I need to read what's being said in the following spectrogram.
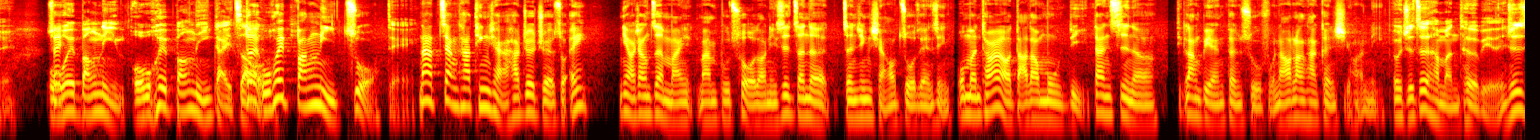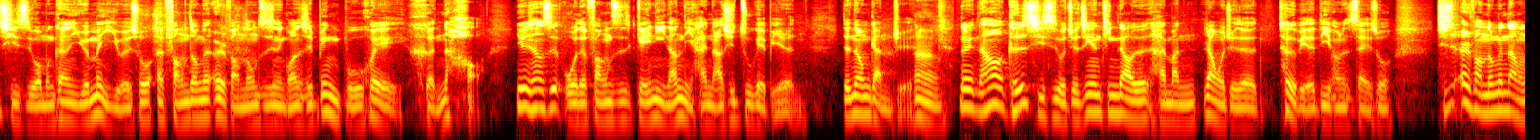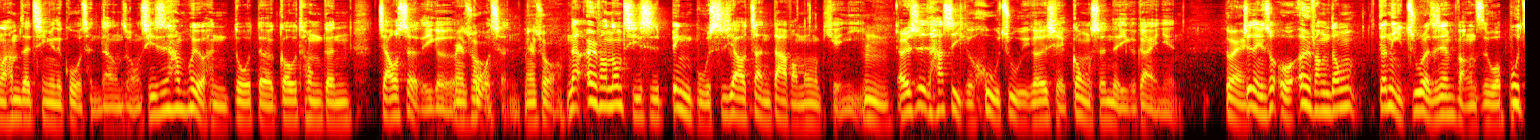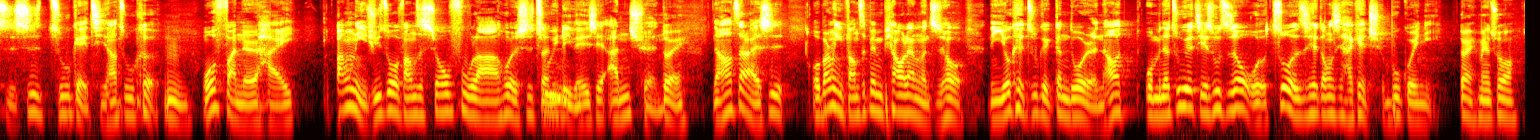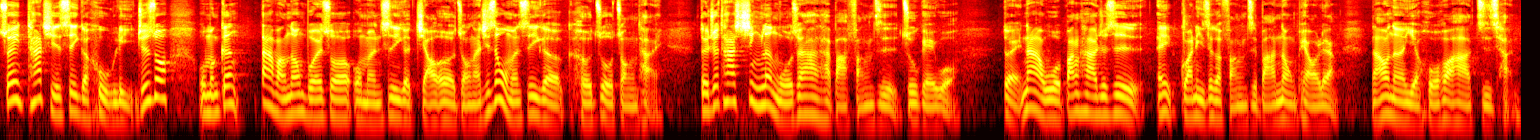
对。我会帮你，我会帮你改造。对，我会帮你做。对，那这样他听起来，他就会觉得说，哎，你好像真的蛮蛮不错的，你是真的真心想要做这件事情。我们同样有达到目的，但是呢，让别人更舒服，然后让他更喜欢你。我觉得这个还蛮特别的，就是其实我们可能原本以为说，呃，房东跟二房东之间的关系并不会很好，因为像是我的房子给你，然后你还拿去租给别人的那种感觉。嗯，对。然后，可是其实我觉得今天听到的还蛮让我觉得特别的地方，就是在于说。其实二房东跟大房东他们在签约的过程当中，其实他们会有很多的沟通跟交涉的一个过程。没错，没错。那二房东其实并不是要占大房东的便宜，嗯，而是它是一个互助一个而且共生的一个概念。对，就等于说我二房东跟你租了这间房子，我不只是租给其他租客，嗯，我反而还。帮你去做房子修复啦，或者是注意你的一些安全。对，然后再来是我帮你房子变漂亮了之后，你又可以租给更多人。然后我们的租约结束之后，我做的这些东西还可以全部归你。对，没错。所以它其实是一个互利，就是说我们跟大房东不会说我们是一个交恶状态，其实我们是一个合作状态。对，就他信任我，所以他才把房子租给我。对，那我帮他就是哎管理这个房子，把它弄漂亮，然后呢也活化他的资产。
